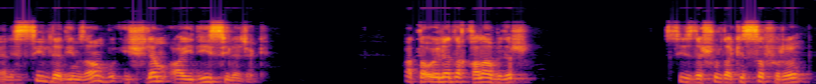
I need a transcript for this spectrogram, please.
Yani sil dediğim zaman bu işlem ID'yi silecek. Hatta öyle de kalabilir. Siz de şuradaki sıfırı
